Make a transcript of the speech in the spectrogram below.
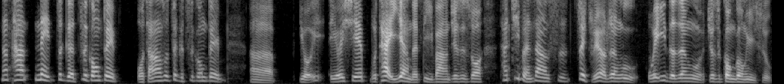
那它那这个自工队，我常常说这个自工队，呃，有一有一些不太一样的地方，就是说它基本上是最主要任务、唯一的任务就是公共艺术，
